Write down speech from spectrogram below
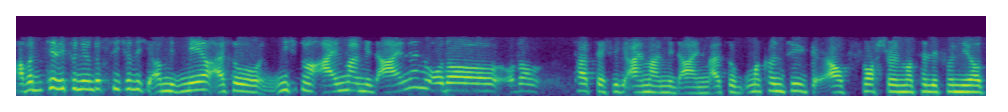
aber die telefonieren doch sicherlich auch mit mehr, also nicht nur einmal mit einem oder oder tatsächlich einmal mit einem. Also man könnte sich auch vorstellen, man telefoniert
